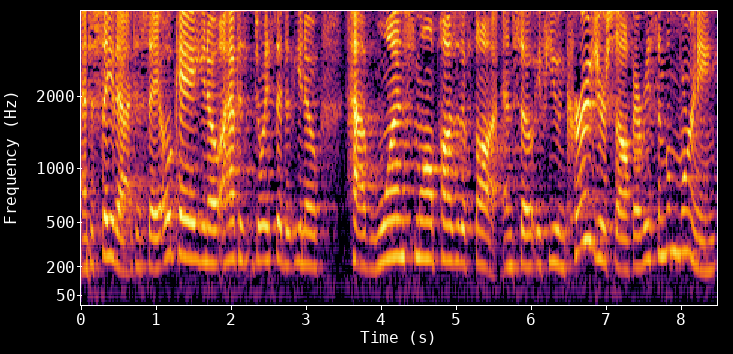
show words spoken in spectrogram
and to say that, to say, okay, you know, I have to, Joy said, you know, have one small positive thought. And so if you encourage yourself every single morning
